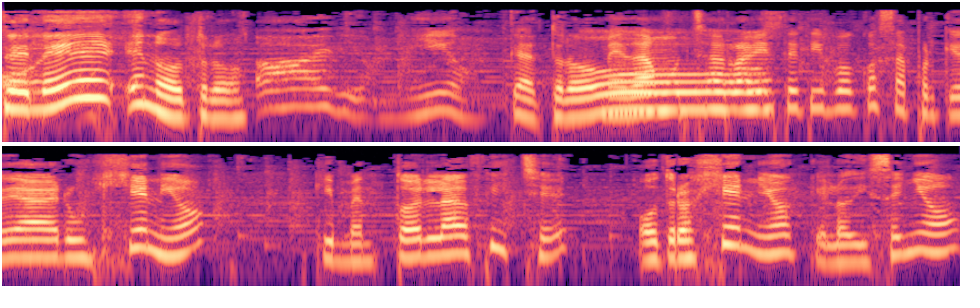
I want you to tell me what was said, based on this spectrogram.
Se lee en otro. Ay, Dios mío. Qué atroz. Me da mucha rabia este tipo de cosas porque debe haber un genio que inventó el afiche, otro genio que lo diseñó,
